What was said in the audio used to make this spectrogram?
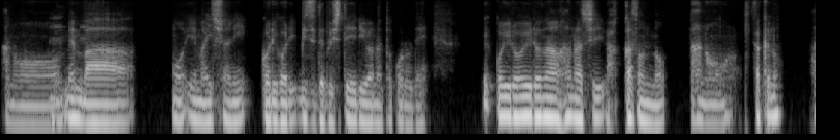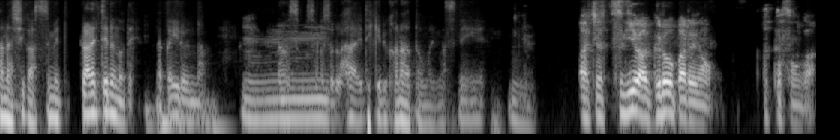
あのーメンバーも今一緒にゴリゴリビズデブしているようなところで、結構いろいろな話、ハッカソンの、あのー企画の話が進められてるので、なんかいろんなうアナウンスもそろそんろ、はい、できるかなと思いますね。うん。あ、じゃあ次はグローバルのハッカソンが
